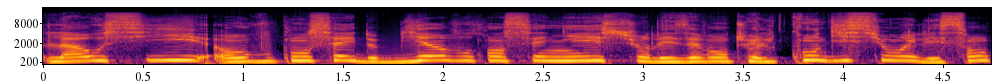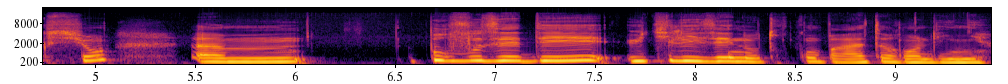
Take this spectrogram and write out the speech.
Là aussi, on vous conseille de bien vous renseigner sur les éventuelles conditions et les sanctions. Euh, pour vous aider, utilisez notre comparateur en ligne.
